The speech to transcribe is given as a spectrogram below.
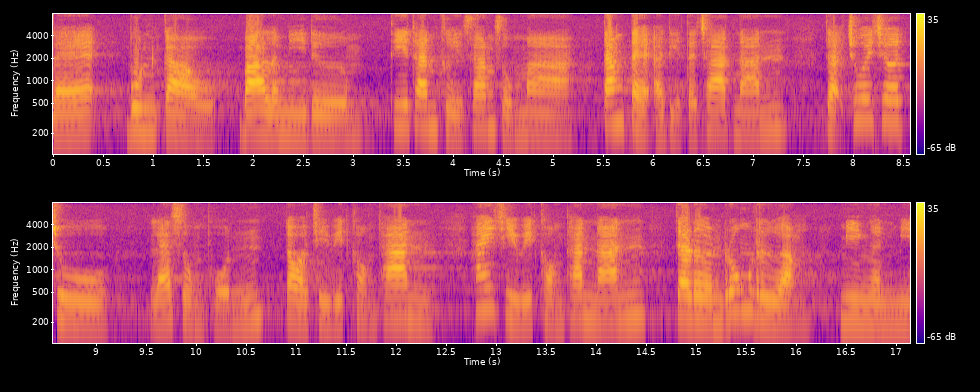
และบุญเก่า บารมีเดิม ที่ท่านเคยสร้างสมมา ตั้งแต่อดีตชาตินั้น จะช่วยเชิดชู และส่งผลต่อชีวิตของท่าน ให้ชีวิตของท่านนั้นเจริญรุ่งเรือง มีเงินมี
